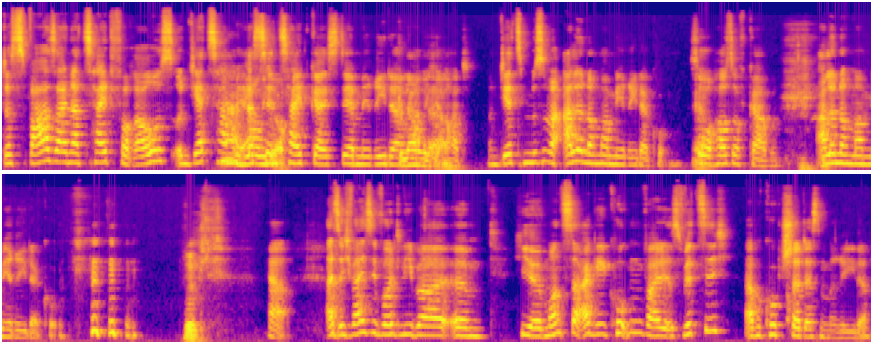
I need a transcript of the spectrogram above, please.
Das war seiner Zeit voraus und jetzt haben Ja, wir erst ich den auch. Zeitgeist, der Merida ich äh, hat. Und jetzt müssen wir alle nochmal Merida gucken. So, Ja. Hausaufgabe. Alle nochmal Merida gucken. Wirklich. Ja. Also ich weiß, ihr wollt lieber ähm, hier Monster AG gucken, weil es witzig, aber guckt stattdessen Merida.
